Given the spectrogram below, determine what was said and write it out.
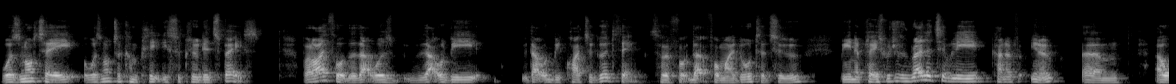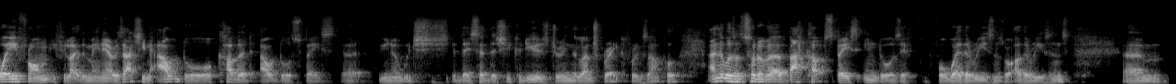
was not a was not a completely secluded space. But I thought that that was that would be that would be quite a good thing. So for that for my daughter to be in a place which is relatively kind of you know um, away from, if you like, the main area. It's actually an outdoor, covered outdoor space, uh, you know, which they said that she could use during the lunch break, for example. And there was a sort of a backup space indoors if for weather reasons or other reasons. Um,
